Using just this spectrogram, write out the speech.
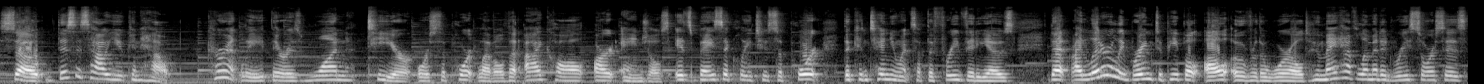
So, this is how you can help. Currently, there is one tier or support level that I call Art Angels. It's basically to support the continuance of the free videos that I literally bring to people all over the world who may have limited resources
